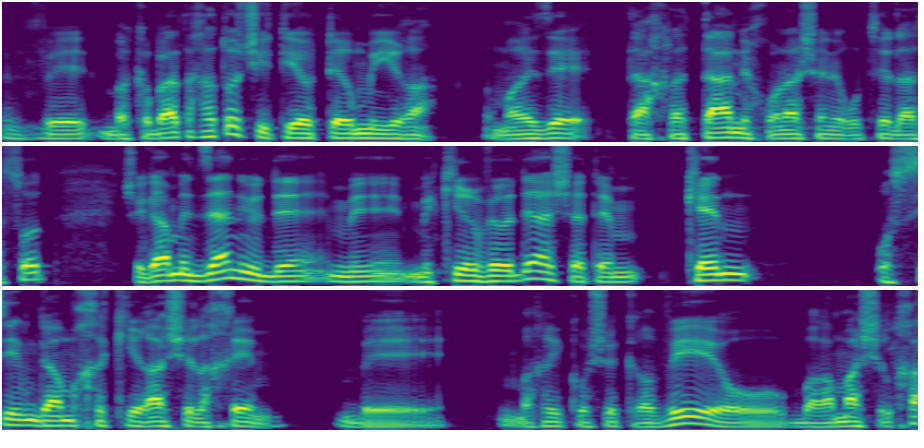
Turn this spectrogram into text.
ובקבלת החלטות שהיא תהיה יותר מהירה. כלומר איזה את ההחלטה הנכונה שאני רוצה לעשות שגם את זה אני יודע מכיר ויודע שאתם כן עושים גם חקירה שלכם. במחליק כושר קרבי או ברמה שלך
